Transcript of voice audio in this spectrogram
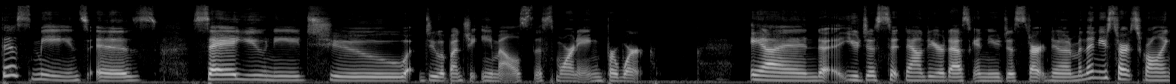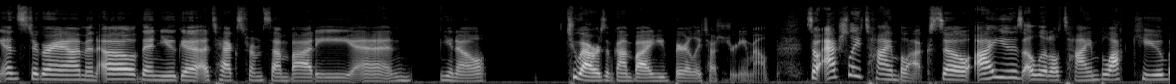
this means is say you need to do a bunch of emails this morning for work and you just sit down to your desk and you just start doing them and then you start scrolling instagram and oh then you get a text from somebody and you know two hours have gone by and you've barely touched your email. So actually time block so i use a little time block cube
